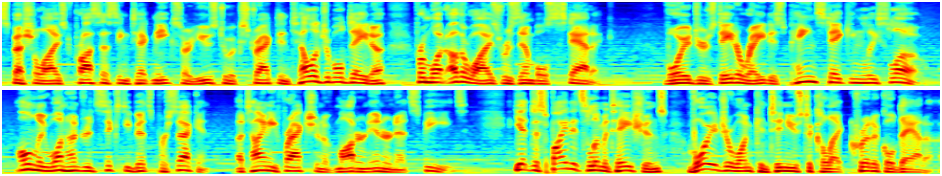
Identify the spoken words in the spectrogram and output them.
Specialized processing techniques are used to extract intelligible data from what otherwise resembles static. Voyager's data rate is painstakingly slow, only 160 bits per second, a tiny fraction of modern internet speeds. Yet despite its limitations, Voyager 1 continues to collect critical data.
